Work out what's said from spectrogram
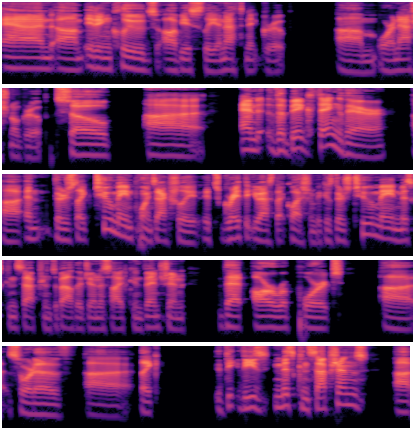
and um, it includes obviously an ethnic group um, or a national group. So, uh, and the big thing there uh, and there's like two main points, actually. It's great that you asked that question because there's two main misconceptions about the Genocide Convention that our report uh, sort of uh, like th- these misconceptions uh,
